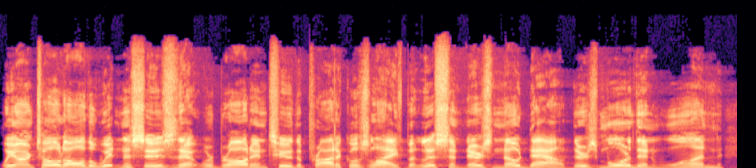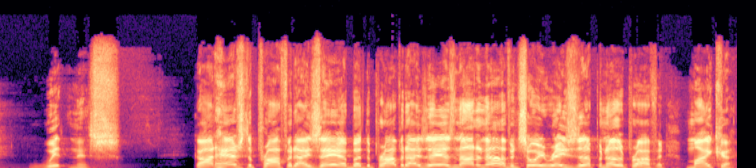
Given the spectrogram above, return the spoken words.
We aren't told all the witnesses that were brought into the prodigal's life, but listen, there's no doubt there's more than one witness. God has the prophet Isaiah, but the prophet Isaiah is not enough, and so he raises up another prophet, Micah.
